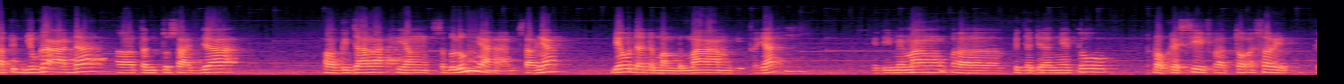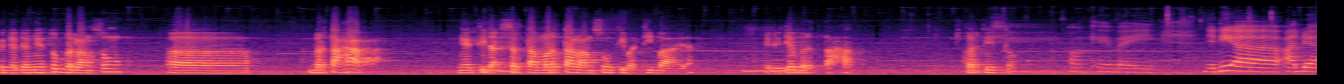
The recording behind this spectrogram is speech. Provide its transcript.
Tapi juga ada uh, tentu saja uh, gejala yang sebelumnya, misalnya dia udah demam-demam gitu ya. Hmm. Jadi memang uh, kejadiannya itu progresif atau sorry kejadiannya itu berlangsung uh, bertahap ya tidak hmm. serta merta langsung tiba-tiba ya hmm. jadi dia bertahap seperti okay. itu oke okay, baik jadi uh, ada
